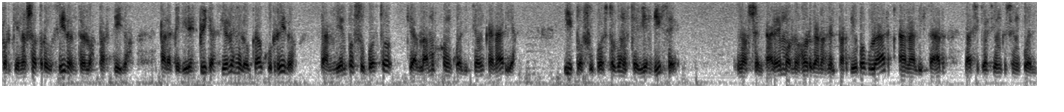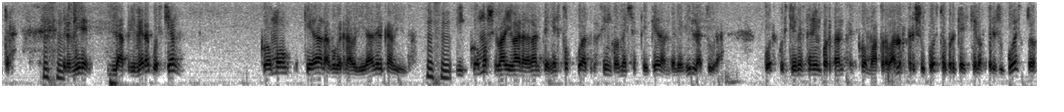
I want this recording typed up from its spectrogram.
porque no se ha producido entre los partidos, para pedir explicaciones de lo que ha ocurrido también, por supuesto, que hablamos con Coalición Canaria. Y, por supuesto, como usted bien dice, nos sentaremos los órganos del Partido Popular a analizar la situación que se encuentra. Pero miren, la primera cuestión, ¿cómo queda la gobernabilidad del Cabildo? ¿Y cómo se va a llevar adelante en estos cuatro o cinco meses que quedan de legislatura? Pues cuestiones tan importantes como aprobar los presupuestos, porque es que los presupuestos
